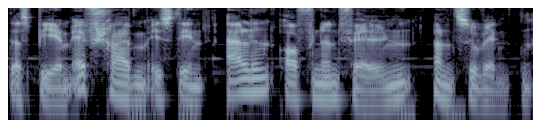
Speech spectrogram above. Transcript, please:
Das BMF-Schreiben ist in allen offenen Fällen anzuwenden.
